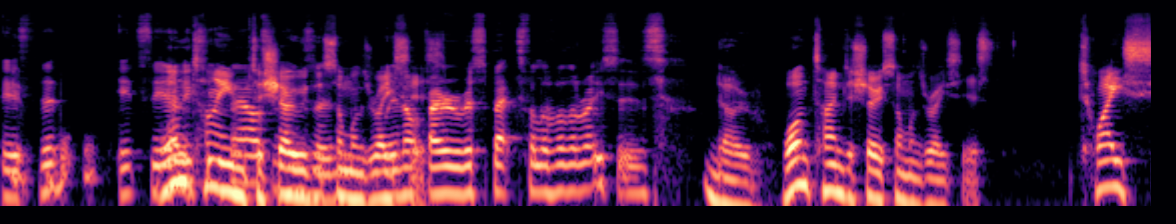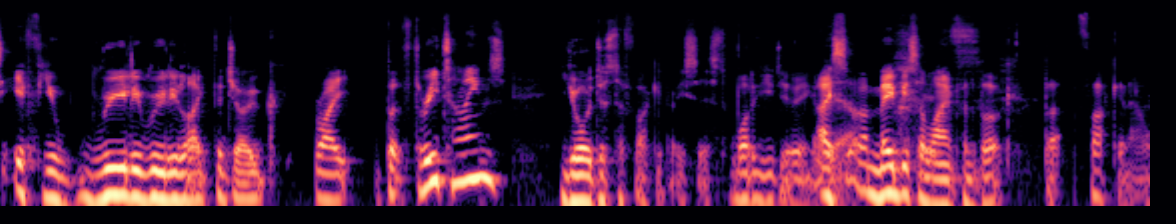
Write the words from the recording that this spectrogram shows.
It's the it's the One time to show that someone's We're racist. not very respectful of other races. No, one time to show someone's racist, twice if you really really like the joke, right? But three times, you're just a fucking racist. What are you doing? I s Yeah. maybe it's a line from the book, but fucking hell.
